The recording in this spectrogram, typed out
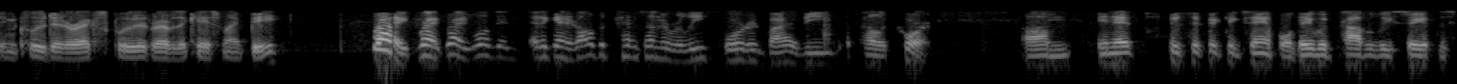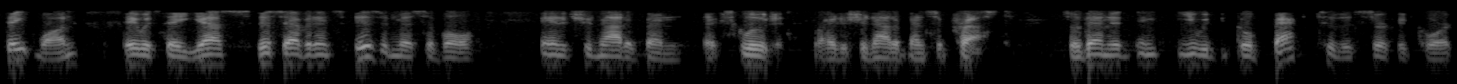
included or excluded, whatever the case might be? Right, right, right. Well, and again, it all depends on the relief ordered by the appellate court. Um, in that specific example, they would probably say if the state won, they would say yes, this evidence is admissible, and it should not have been excluded. Right, it should not have been suppressed. So then it, you would go back to the circuit court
